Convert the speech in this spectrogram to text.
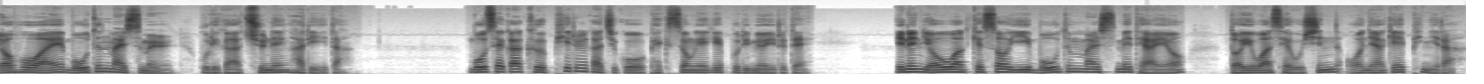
여호와의 모든 말씀을 우리가 준행하리이다. 모세가 그 피를 가지고 백성에게 뿌리며 이르되 이는 여호와께서 이 모든 말씀에 대하여 너희와 세우신 언약의 피니라.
